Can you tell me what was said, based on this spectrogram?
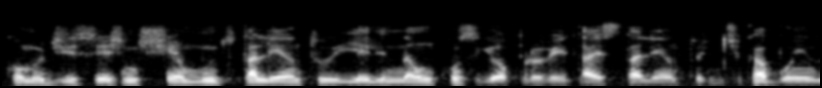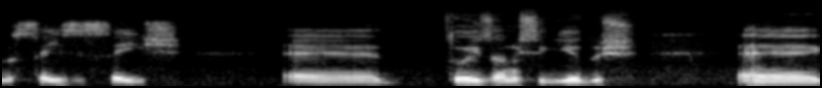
Como eu disse, a gente tinha muito talento e ele não conseguiu aproveitar esse talento. A gente acabou indo 6 e 6 é, dois anos seguidos, é,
